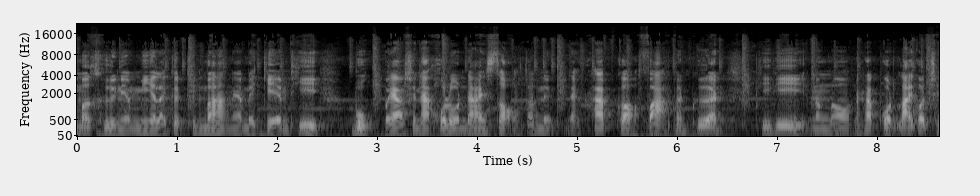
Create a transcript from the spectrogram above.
เมื่อคืนเนี่ยมีอะไรเกิดขึ้นบ้างนะครับ ในเกมที่บุกไปเอาชนะโคโลนได้ 2 ต่อ 1 นะครับ ก็ฝากเพื่อนๆ พี่ๆ น้องๆ นะครับ กดไลค์ กดแช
